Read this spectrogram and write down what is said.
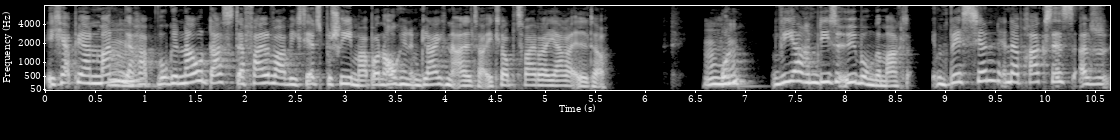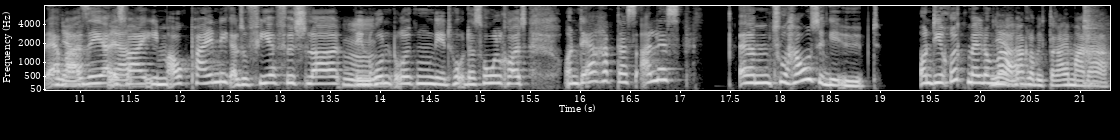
Ich habe ja einen Mann mhm. gehabt, wo genau das der Fall war, wie ich es jetzt beschrieben habe, und auch in dem gleichen Alter. Ich glaube, zwei, drei Jahre älter. Mhm. Und wir haben diese Übung gemacht. Ein bisschen in der Praxis. Also er ja, war sehr, ja. es war ihm auch peinlich. Also vier Füßler, mhm. den Rundrücken, den, das Hohlkreuz. Und der hat das alles ähm, zu Hause geübt. Und die Rückmeldung war, ja. war glaube ich dreimal da.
